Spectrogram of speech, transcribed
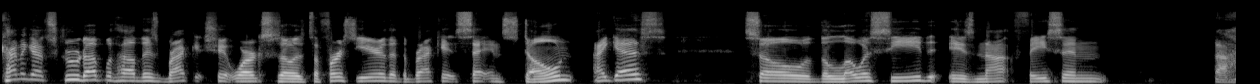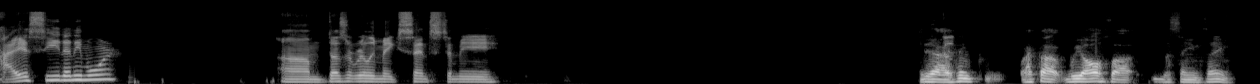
kind of got screwed up with how this bracket shit works. So it's the first year that the bracket set in stone, I guess. So the lowest seed is not facing the highest seed anymore. Um, doesn't really make sense to me. Yeah, I think I thought we all thought the same thing.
